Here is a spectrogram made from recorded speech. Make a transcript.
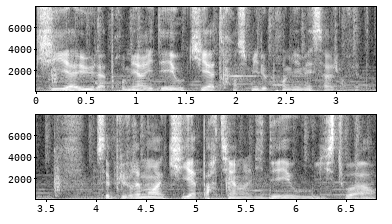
qui a eu la première idée ou qui a transmis le premier message, en fait. On sait plus vraiment à qui appartient l'idée ou l'histoire.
